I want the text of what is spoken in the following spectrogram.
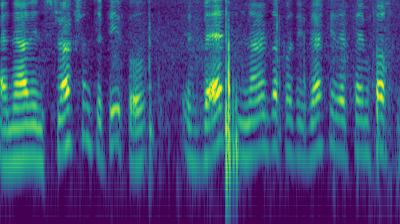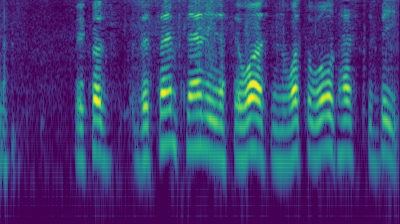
And now the instruction to people is Be'etzim lines up with exactly that same Chokhmah. Because the same planning that there was and what the world has to be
